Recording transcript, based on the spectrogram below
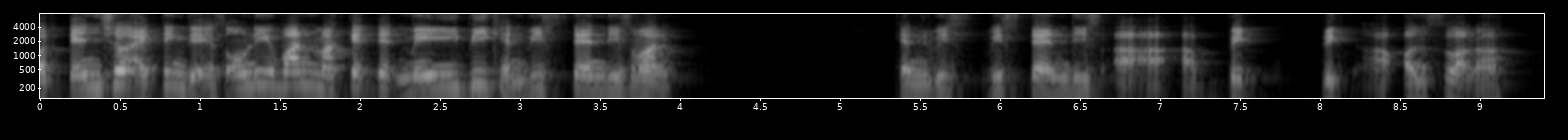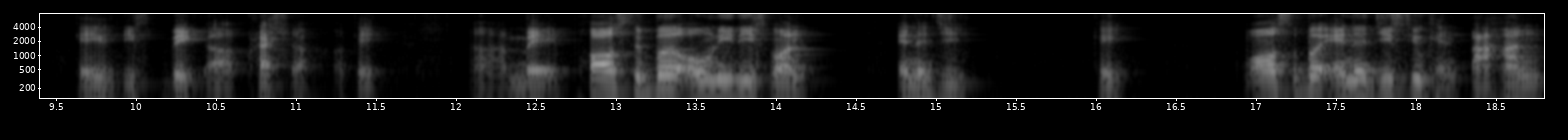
potential i think there is only one market that maybe can withstand this one can withstand this uh, uh, uh big big uh, onslaught uh, okay this big uh, crash uh, okay uh, may possible only this one energy okay possible energy still can tahan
